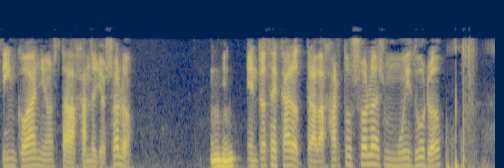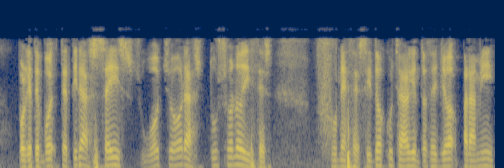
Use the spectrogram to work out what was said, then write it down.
cinco años trabajando yo solo. Entonces, claro, trabajar tú solo es muy duro porque te, te tiras seis u ocho horas tú solo y dices, "Fu, necesito escuchar a alguien. Entonces yo, para mí,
